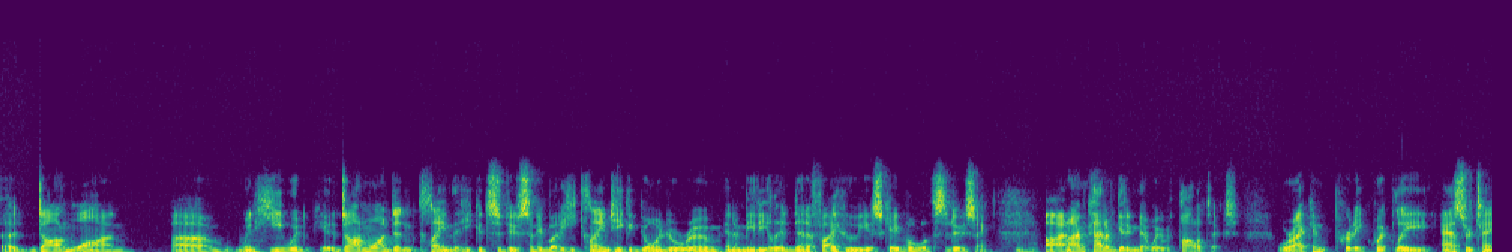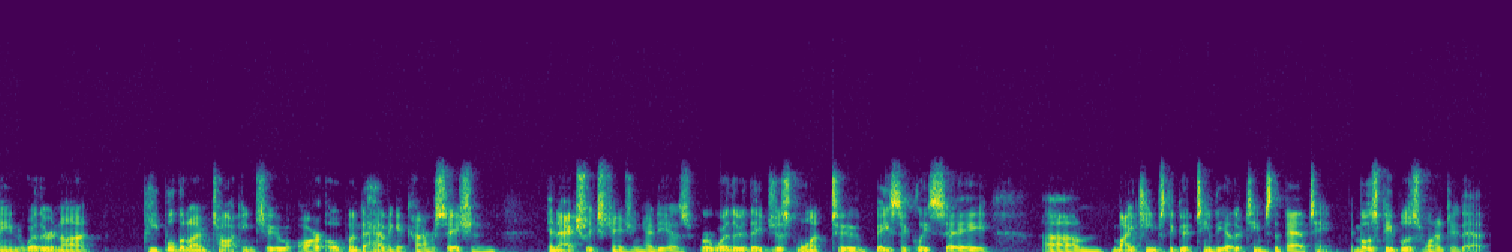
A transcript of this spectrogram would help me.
uh, Don Juan um, when he would Don Juan didn't claim that he could seduce anybody. He claimed he could go into a room and immediately identify who he is capable of seducing. Mm-hmm. Uh, and I'm kind of getting that way with politics, where I can pretty quickly ascertain whether or not people that I'm talking to are open to having a conversation and actually exchanging ideas, or whether they just want to basically say. Um, my team's the good team, the other team's the bad team. And most people just want to do that,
